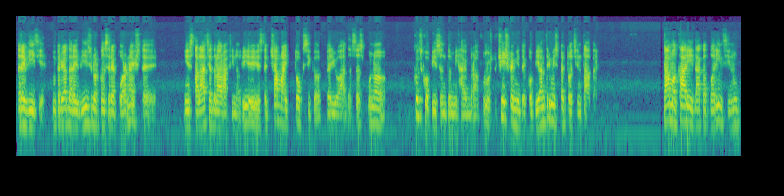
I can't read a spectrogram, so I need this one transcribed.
revizie. În perioada reviziilor, când se repornește instalația de la rafinărie, este cea mai toxică perioadă. Să spună câți copii sunt în Mihai Bravo, nu știu, 15.000 de copii, am trimis pe toți în tabere. Da, măcar ei, dacă părinții nu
